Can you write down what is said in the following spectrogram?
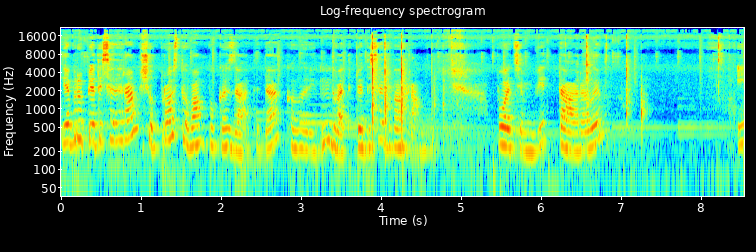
Я беру 50 грам, щоб просто вам показати да, калорії. Ну, давайте 52 грами. Потім відтарили. І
